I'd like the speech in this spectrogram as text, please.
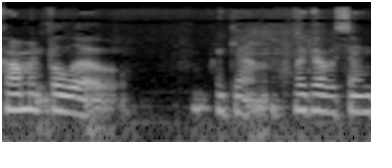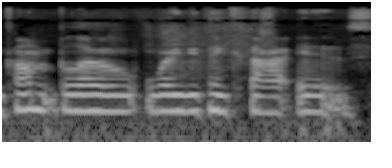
Comment below. Again, like I was saying, comment below where you think that is.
